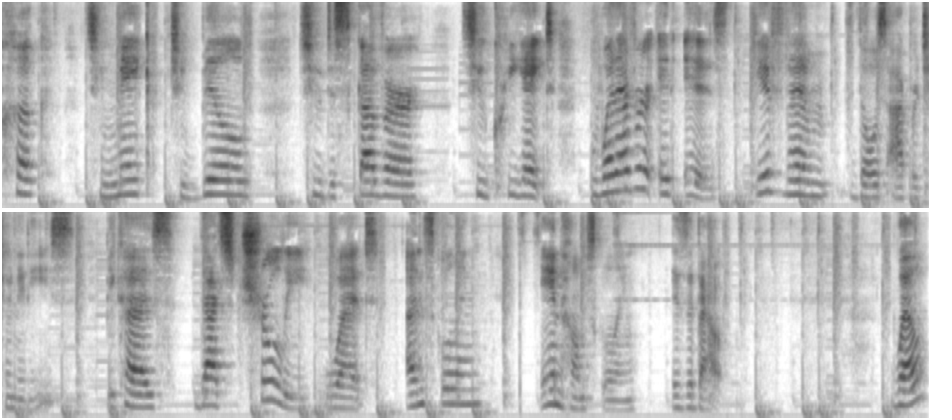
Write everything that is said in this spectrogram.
cook, to make, to build, to discover, to create. Whatever it is, give them those opportunities because that's truly what unschooling and homeschooling is about. Well,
